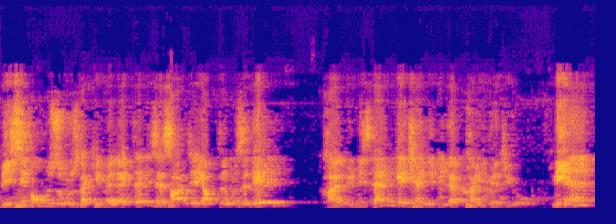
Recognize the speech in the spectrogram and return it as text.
Bizim omuzumuzdaki melekler ise sadece yaptığımızı değil, kalbimizden geçeni bile kaydediyor. Niye?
